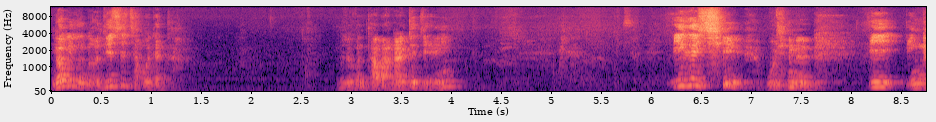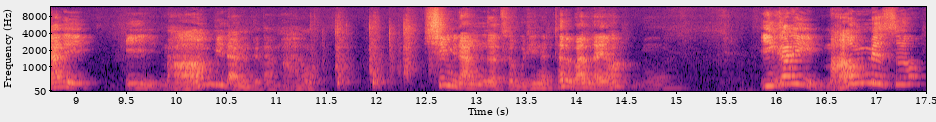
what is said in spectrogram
노력은 어디서 좌우될까? 무조건 답 안 할 거지. 이것이 우리는 이 인간의 이 마음이라는 거다. 마음. 심이라는 것을 우리는 들어봤나요? 인간의 마음에서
